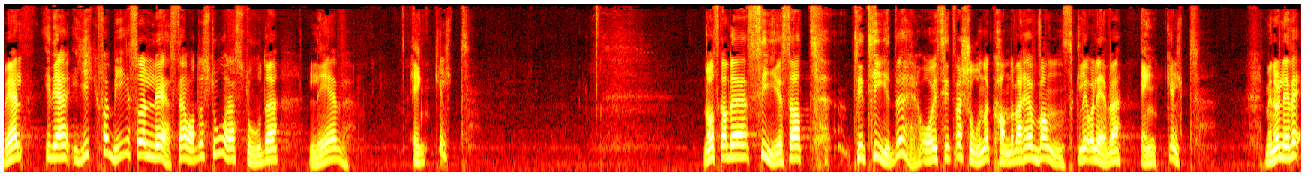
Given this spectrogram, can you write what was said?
Og Idet jeg gikk forbi, så leste jeg hva det sto, der sto det 'Lev enkelt'. Nå skal det sies at til tider og i situasjoner kan det være vanskelig å leve enkelt. Men å leve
